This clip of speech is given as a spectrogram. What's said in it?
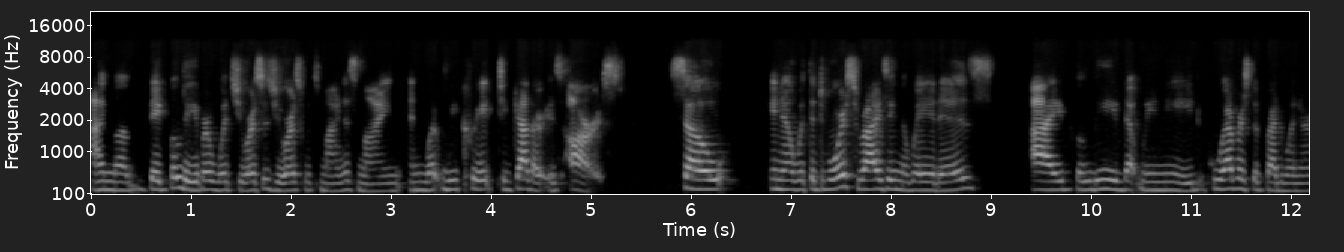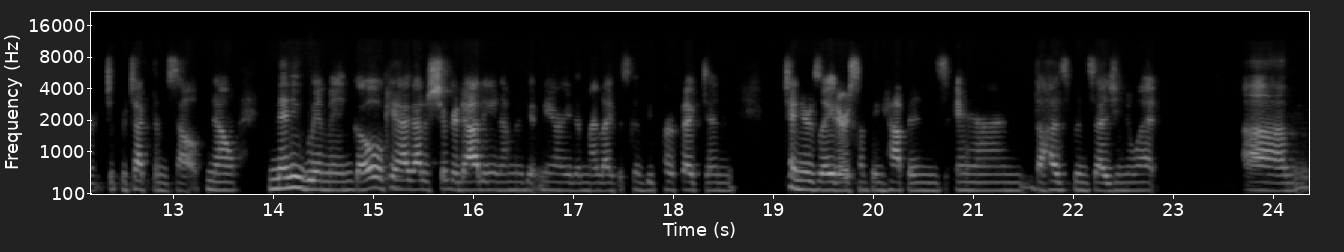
I'm a big believer what's yours is yours, what's mine is mine, and what we create together is ours. So, you know, with the divorce rising the way it is, I believe that we need whoever's the breadwinner to protect themselves. Now, many women go, okay, I got a sugar daddy and I'm going to get married and my life is going to be perfect. And 10 years later, something happens and the husband says, you know what? Um,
